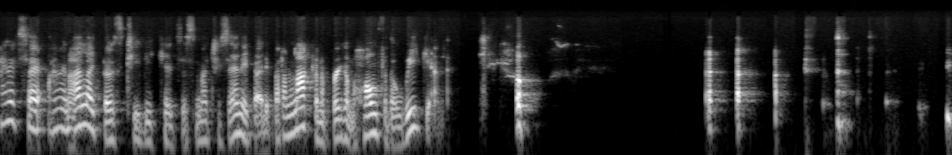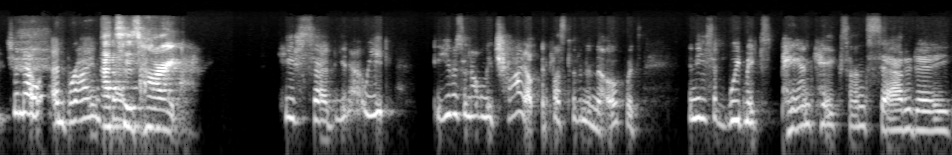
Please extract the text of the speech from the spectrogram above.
I would say, I mean, I like those TV kids as much as anybody, but I'm not going to bring them home for the weekend. you know, and Bryan That's said, his heart. he said, you know, he he was an only child, and plus living in the Oakwoods. And he said we'd make pancakes on Saturday.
